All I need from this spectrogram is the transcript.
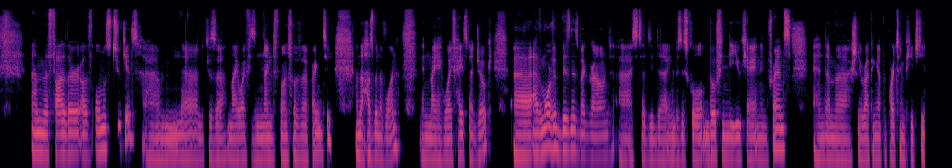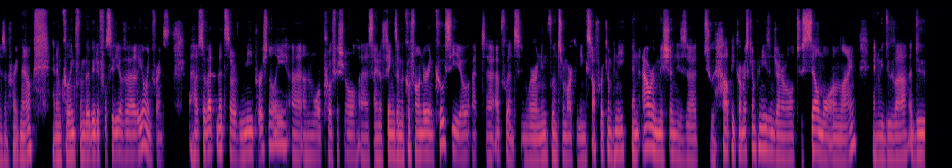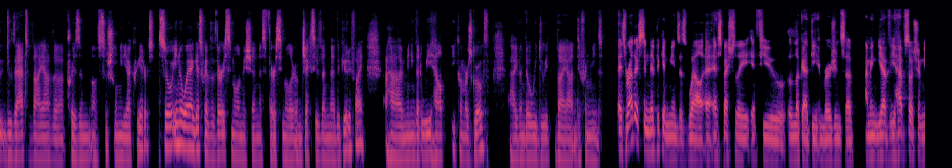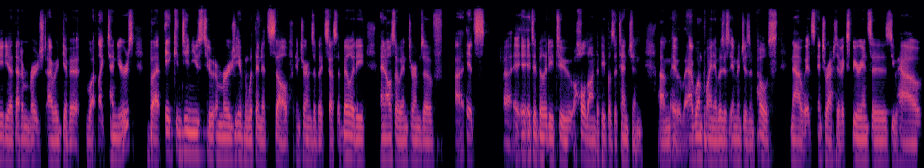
I'm a father of almost two kids um, uh, because uh, my wife is in ninth month of uh, pregnancy. I'm the husband of one, and my wife hates that joke. Uh, I have more of a business background. Uh, I studied uh, in business school both in the UK and in France, and I'm actually wrapping up a part-time PhD as of right now. And I'm calling from the beautiful city of Lyon in France. so that that's sort of me personally. on a more professional side of things, I'm a co-founder and co-CEO at Upfluence, and we're an influencer marketing software software company. And our mission is uh, to help e-commerce companies in general to sell more online. And we do that, do, do that via the prism of social media creators. So in a way, I guess we have a very similar mission, a very similar objective than uh, Deputify, uh, meaning that we help e-commerce growth, uh, even though we do it via different means it's rather significant means as well, especially if you look at the emergence of I mean, you have you have social media that emerged. I would give it what like ten years, but it continues to emerge even within itself in terms of accessibility and also in terms of uh, its uh, its ability to hold on to people's attention. Um, it, at one point, it was just images and posts. Now it's interactive experiences. You have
